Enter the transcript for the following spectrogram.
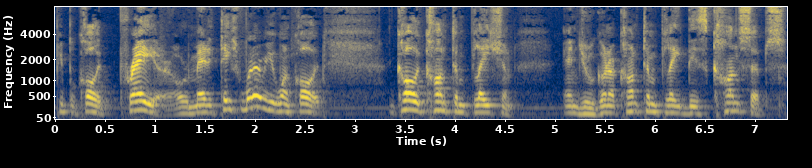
people call it prayer or meditation, whatever you want to call it. Call it contemplation. And you're going to contemplate these concepts,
